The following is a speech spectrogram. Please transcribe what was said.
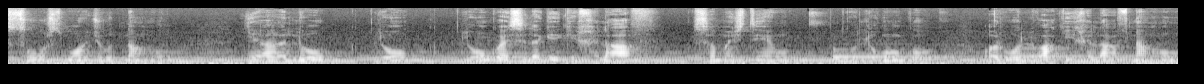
سورس موجود نہ ہو، یا لوگ لوگ، لوگوں کو ایسے لگے کہ خلاف سمجھتے ہیں وہ لوگوں کو اور وہ واقعی خلاف نہ ہوں،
